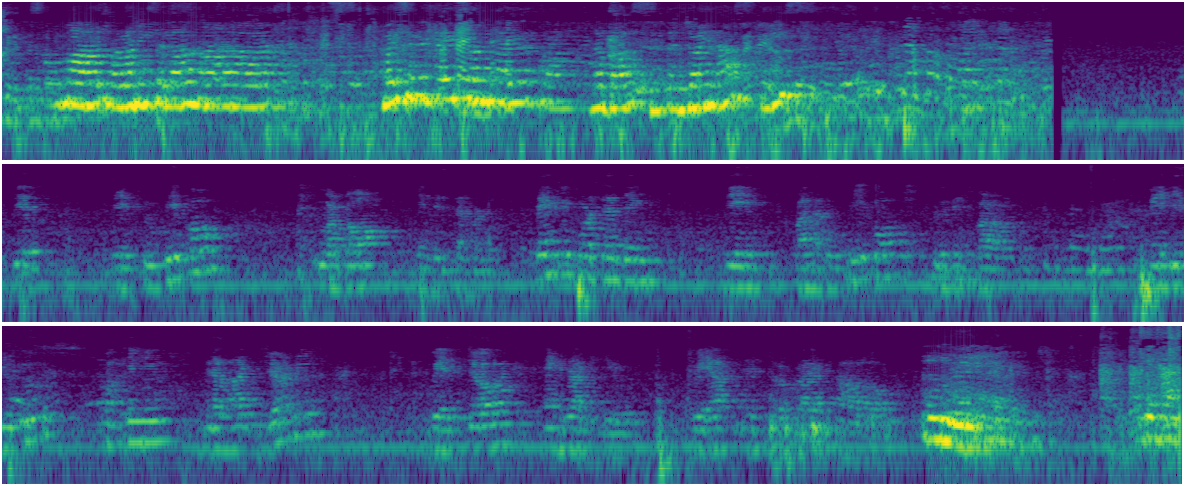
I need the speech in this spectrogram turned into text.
so much. Maraming salamat. May celebration tayo sa labas. You can join us, please. these, two people who are born in December. Thank you for sending these wonderful people to this world. May these two continue their life journey with joy and gratitude. We ask this to Christ our Lord. Amen. Give us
